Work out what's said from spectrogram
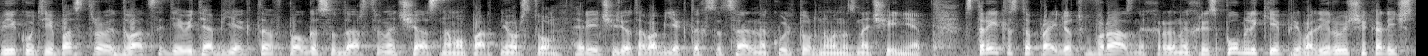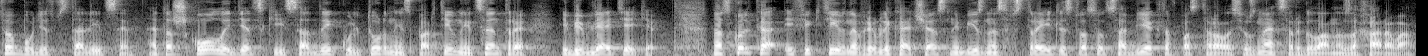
В Якутии построят 29 объектов по государственно-частному партнерству. Речь идет об объектах социально-культурного назначения. Строительство пройдет в разных районах республики, превалирующее количество будет в столице. Это школы, детские сады, культурные спортивные центры и библиотеки. Насколько эффективно привлекать частный бизнес в строительство соцобъектов, постаралась узнать Саргалана Захарова.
